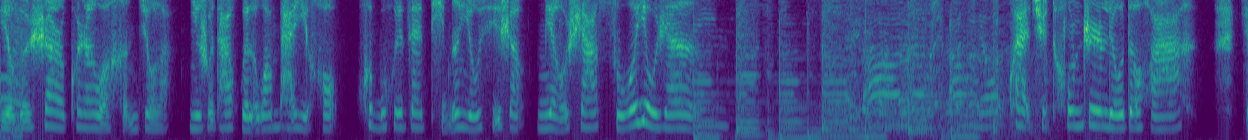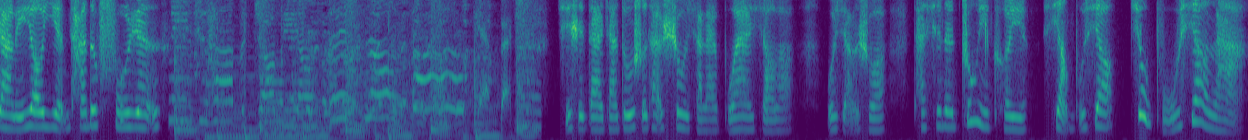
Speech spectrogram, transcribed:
有个事儿困扰我很久了。你说他毁了王牌以后，会不会在体能游戏上秒杀所有人？快去通知刘德华，贾玲要演他的夫人。其实大家都说他瘦下来不爱笑了，我想说他现在终于可以想不笑就不笑啦。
